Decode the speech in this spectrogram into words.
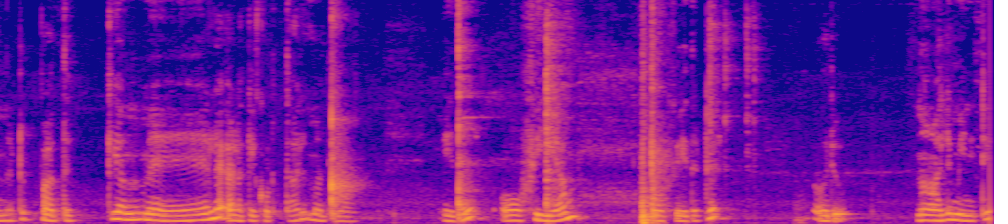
എന്നിട്ട് പതുക്കെ ഒന്ന് മേലെ ഇളക്കി കൊടുത്താൽ മതിയാവും. ഇത് ഓഫ് ചെയ്യാം. ഓഫ് ചെയ്തിട്ട് ഒരു നാല് മിനിറ്റ്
